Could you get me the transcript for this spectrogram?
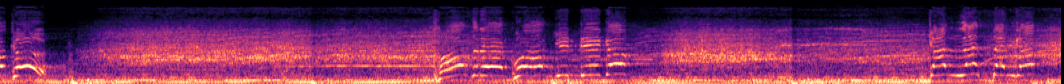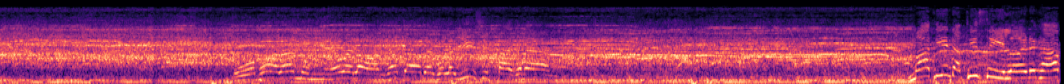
ก็คือ ขอแสดงความยินดีครับ กันและสันครับ ตัวพ่อและหนุ่มเหนียวไวลอ่อนครับได้ไปคนละ 28คะแนน มาที่อันดับที่ 4 เลยนะครับ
